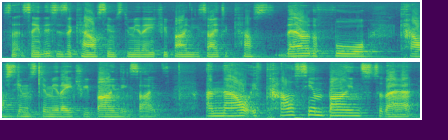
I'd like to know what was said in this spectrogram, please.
So let's say this is a calcium stimulatory binding site. there are the four calcium stimulatory binding sites. And now if calcium binds to there,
